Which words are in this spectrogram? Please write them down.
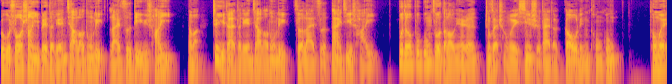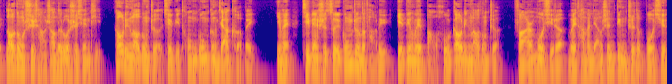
如果说上一辈的廉价劳动力来自地域差异，那么这一代的廉价劳动力则来自代际差异。不得不工作的老年人正在成为新时代的高龄童工。同为劳动市场上的弱势群体，高龄劳动者却比童工更加可悲，因为即便是最公正的法律，也并未保护高龄劳动者，反而默许着为他们量身定制的剥削。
